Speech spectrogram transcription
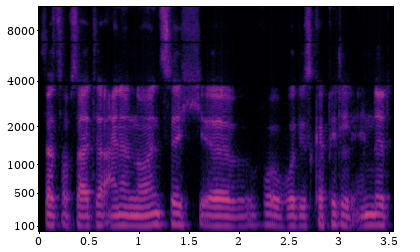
Satz auf Seite 91, äh, wo, wo dieses Kapitel endet,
